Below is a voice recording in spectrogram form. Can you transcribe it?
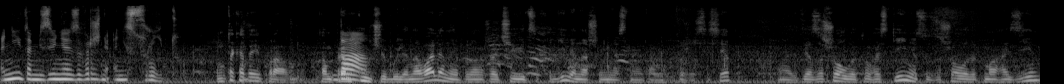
они там, извиняюсь за выражение, они срут. Ну так это и правда. Там Да. прям кучи были наваленные, потому что очевидцы ходили, наши местные, там тоже сосед. Я зашел в эту гостиницу, зашел в этот магазин.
